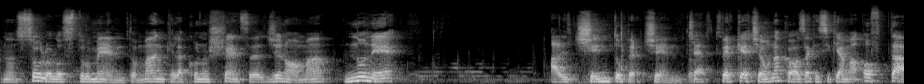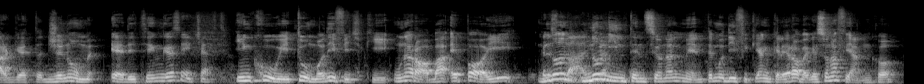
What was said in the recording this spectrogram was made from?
non solo lo strumento, ma anche la conoscenza del genoma, non è al 100%. Certo. Perché c'è una cosa che si chiama off-target genome editing, Sì, certo. in cui tu modifichi una roba e poi non, non intenzionalmente modifichi anche le robe che sono a fianco.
